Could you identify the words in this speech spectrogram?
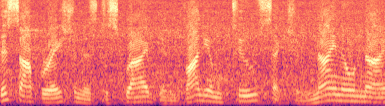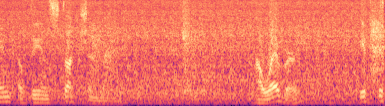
This operation is described in Volume 2, Section 909 of the Instruction Manual. However, if the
